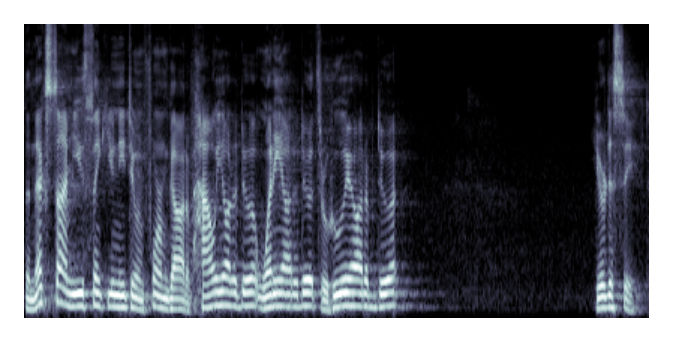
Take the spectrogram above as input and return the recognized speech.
The next time you think you need to inform God of how He ought to do it, when He ought to do it, through who He ought to do it, you're deceived.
